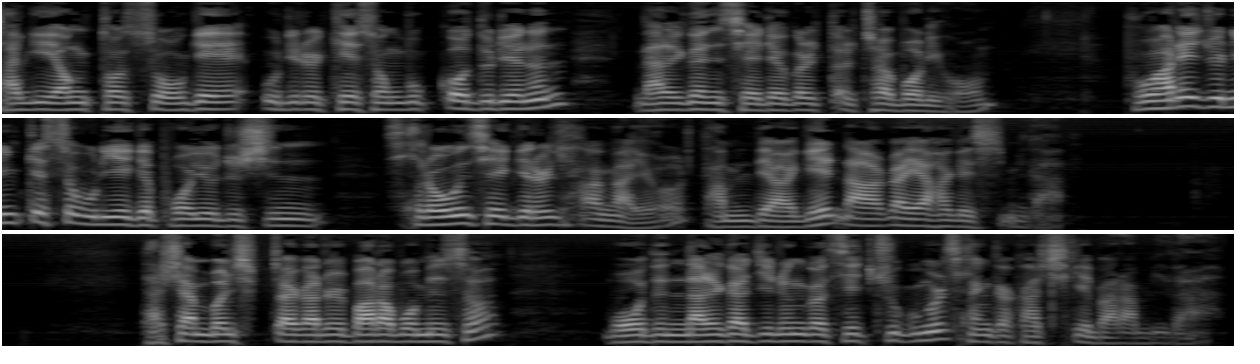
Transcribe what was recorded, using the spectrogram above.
자기 영토 속에 우리를 계속 묶어두려는 낡은 세력을 떨쳐버리고 부활의 주님께서 우리에게 보여주신 새로운 세계를 향하여 담대하게 나아가야 하겠습니다. 다시 한번 십자가를 바라보면서 모든 낡아지는 것의 죽음을 생각하시기 바랍니다.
